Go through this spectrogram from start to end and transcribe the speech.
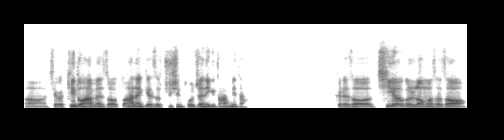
어, 제가 기도하면서 또 하나님께서 주신 도전이기도 합니다. 그래서 지역을 넘어서서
